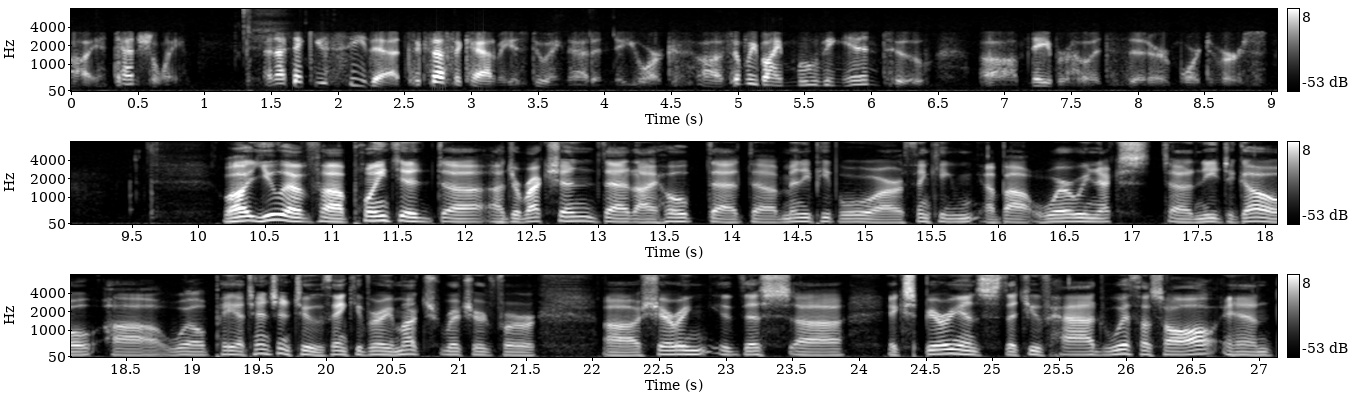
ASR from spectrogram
uh, intentionally? And I think you see that. Success Academy is doing that in New York, uh, simply by moving into uh, neighborhoods that are more diverse. Well, you have uh, pointed uh, a direction that I hope that uh, many people who are thinking about where we next uh, need to go uh, will pay attention to. Thank you very much, Richard, for uh, sharing this experience that you've had with us all and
